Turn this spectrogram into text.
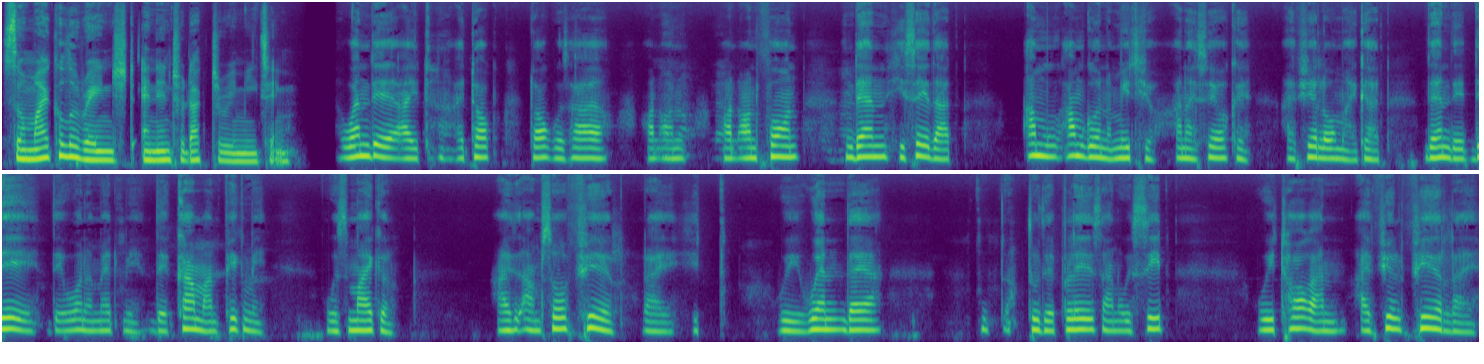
So Michael arranged an introductory meeting. One day I, I talk talk with her on, on, on, on phone. And then he said that I'm I'm gonna meet you. And I say, okay. I feel oh my God. Then the day they wanna meet me, they come and pick me with Michael. I I'm so fear like it, we went there to the place and we sit, we talk and I feel fear like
